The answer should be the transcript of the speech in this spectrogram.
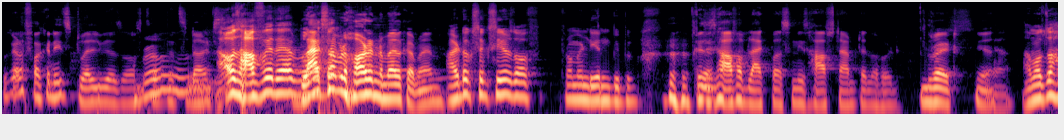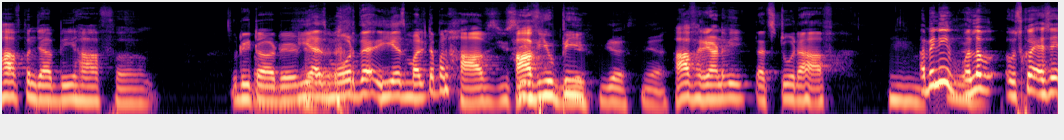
What kind of fucker needs twelve years off? Bro, Bro. that's nuts. I was halfway there. Bro. Blacks I have it hard in America, man. I took six years off from Indian people. Because he's half a black person, he's half stamped in the hood. Right? Yeah. Yeah. I'm also half Punjabi, half uh, Retarded. He has more than he has multiple halves. You see, half UP, Yes. Yeah. half Haryanvi. that's two and a half. अभी नहीं मतलब उसको ऐसे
